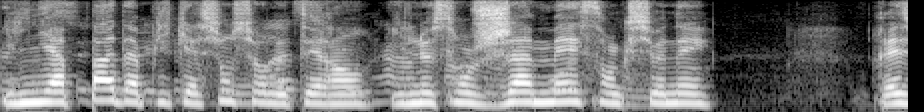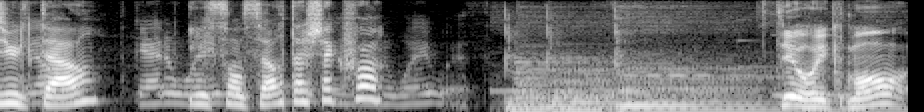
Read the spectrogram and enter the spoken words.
il n'y a pas d'application sur le terrain. Ils ne sont jamais sanctionnés. Résultat, ils s'en sortent à chaque fois. Théoriquement,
